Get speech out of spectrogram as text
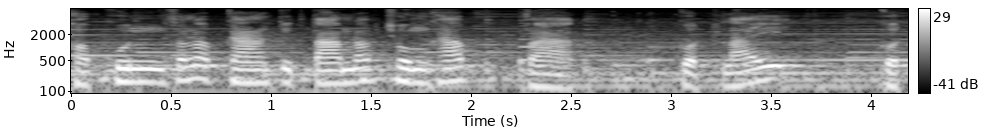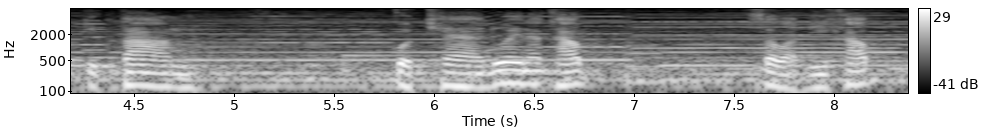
ขอบคุณสำหรับการติดตามรับชมครับ ฝากกดไลค์ กดติดตาม กดแชร์ด้วยนะครับ สวัสดีครับ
